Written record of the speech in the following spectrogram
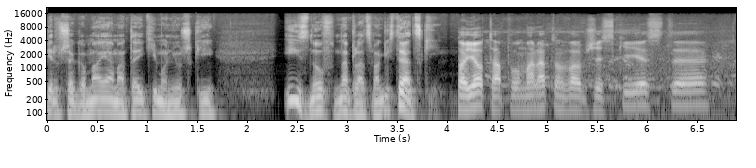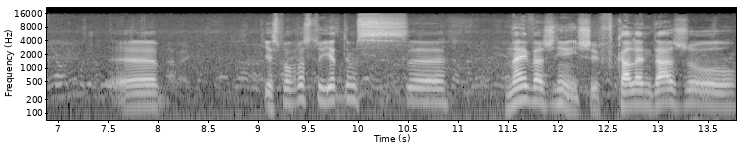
1 maja, Matejki, Moniuszki i znów na Plac Magistracki. Toyota Półmaraton Wałbrzyski jest, e, e, jest po prostu jednym z e, najważniejszych w kalendarzu,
